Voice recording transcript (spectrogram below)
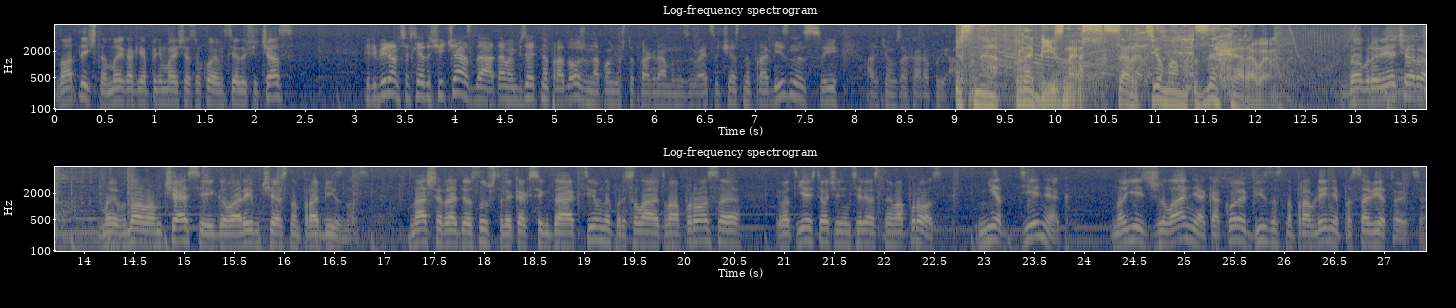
Ну отлично, мы, как я понимаю, сейчас уходим в следующий час. Переберемся в следующий час, да, там обязательно продолжим. Напомню, что программа называется «Честно про бизнес» и Артем Захаров и «Честно про бизнес» с Артемом Захаровым. Добрый вечер, мы в новом часе и говорим честно про бизнес. Наши радиослушатели, как всегда, активно присылают вопросы. И вот есть очень интересный вопрос. Нет денег, но есть желание, какое бизнес-направление посоветуете?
